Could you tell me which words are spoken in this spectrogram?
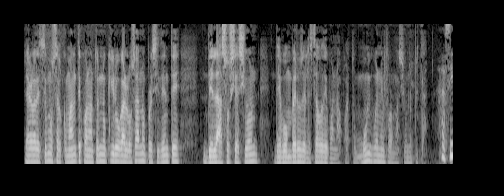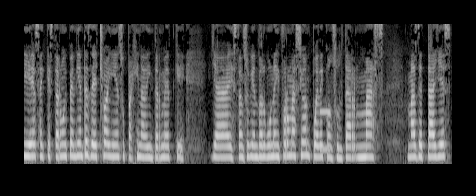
le agradecemos al comandante Juan Antonio Quiroga Lozano, presidente de la Asociación de Bomberos del Estado de Guanajuato. Muy buena información, Lupita. Así es, hay que estar muy pendientes. De hecho, ahí en su página de internet que ya están subiendo alguna información, puede consultar más, más detalles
